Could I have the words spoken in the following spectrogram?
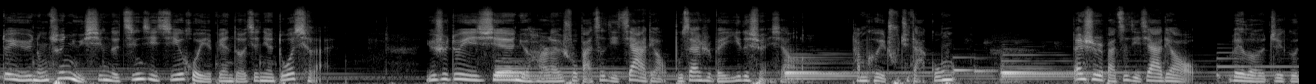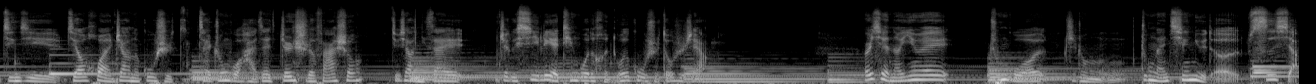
对于农村女性的经济机会也变得渐渐多起来，于是对一些女孩来说，把自己嫁掉不再是唯一的选项了，她们可以出去打工，但是把自己嫁掉。为了这个经济交换，这样的故事在中国还在真实的发生。就像你在这个系列听过的很多的故事都是这样。而且呢，因为中国这种重男轻女的思想，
